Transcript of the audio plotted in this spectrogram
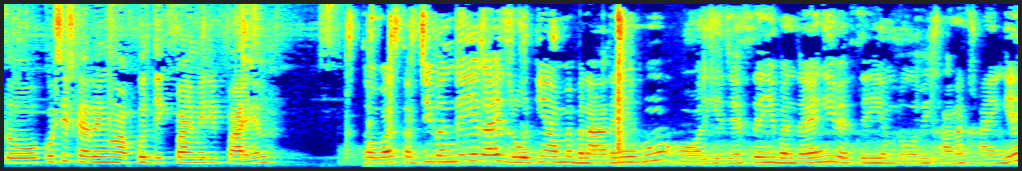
तो कोशिश कर रही हूँ आपको दिख पाए मेरी पायल। तो बस सब्ज़ी बन गई है गाइज़ रोटियाँ अब मैं बना रही हूँ और ये जैसे ही बन जाएँगी, वैसे ही हम लोग अभी खाना खाएँगे।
